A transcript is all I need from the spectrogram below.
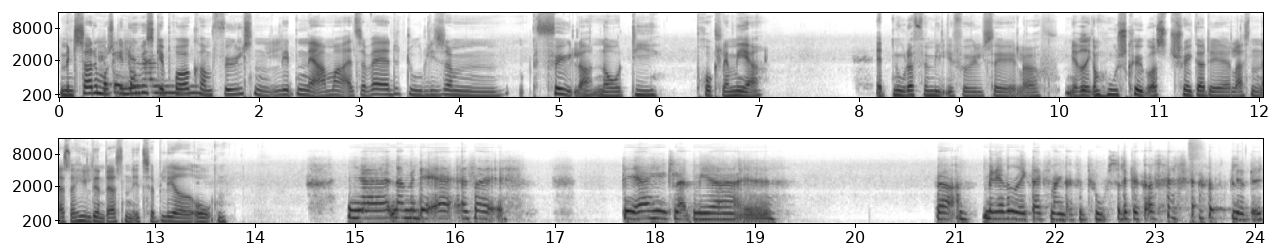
Men så er det måske det nu, vi skal prøve at komme følelsen lidt nærmere. Altså, hvad er det, du ligesom føler, når de proklamerer, at nu er der familiefølelse, eller jeg ved ikke, om huskøb også trigger det, eller sådan, altså hele den der sådan etablerede orden. Ja, nej, men det er, altså, det er helt klart mere, øh, børn. Men jeg ved ikke, der er ikke så mange, der kan plus, så det kan godt være, at det også bliver det.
